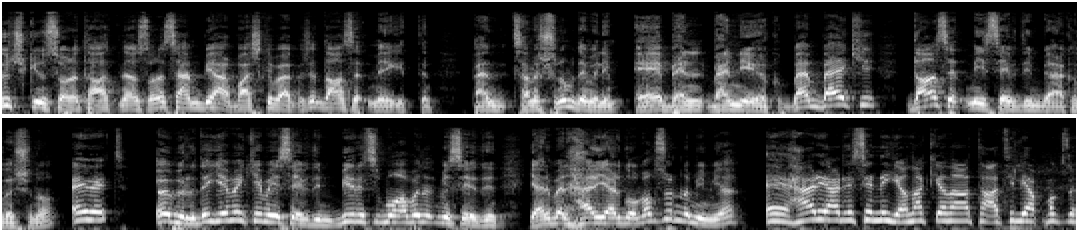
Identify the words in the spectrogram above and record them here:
Üç gün sonra tatilden sonra sen bir başka bir arkadaşla dans etmeye gittin. Ben sana şunu mu demeliyim? E ben ben niye yokum? Ben belki dans etmeyi sevdiğim bir arkadaşın o. Evet. Öbürü de yemek yemeyi sevdiğim, birisi muhabbet etmeyi sevdiğin. Yani ben her yerde olmak zorunda mıyım ya? E, her yerde seninle yanak yanağa tatil yapmak zor.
